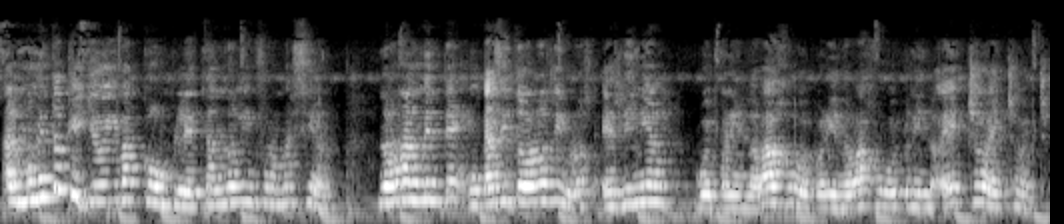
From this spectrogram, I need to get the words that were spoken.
al momento que yo iba completando la información, Normalmente en casi todos los libros es lineal. Voy poniendo abajo, voy poniendo abajo, voy poniendo hecho, hecho, hecho.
